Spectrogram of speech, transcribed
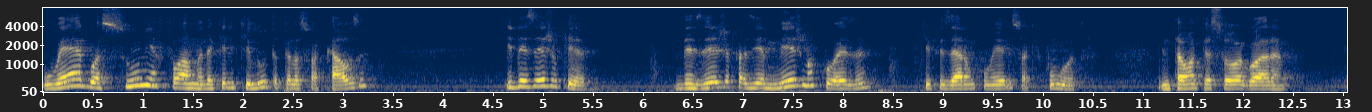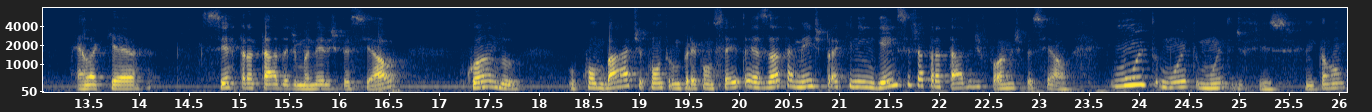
o ego assume a forma daquele que luta pela sua causa e deseja o quê? Deseja fazer a mesma coisa que fizeram com ele, só que com outro. Então a pessoa agora ela quer ser tratada de maneira especial quando o combate contra um preconceito é exatamente para que ninguém seja tratado de forma especial. Muito, muito, muito difícil. Então,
